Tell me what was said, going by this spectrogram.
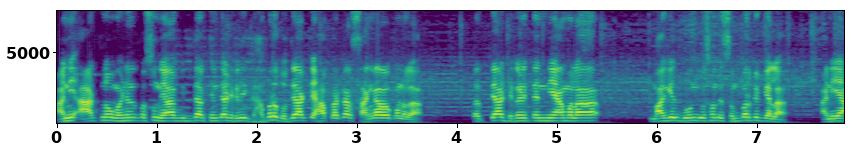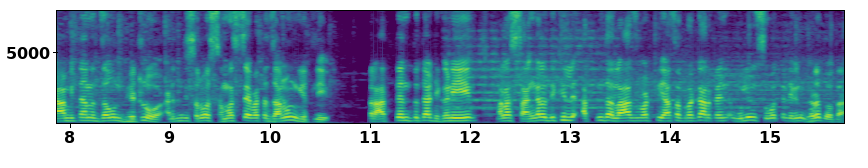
आणि आठ नऊ महिन्यांपासून या विद्यार्थ्यांनी त्या ठिकाणी घाबरत होत्या की हा प्रकार सांगावा कोणाला? तर त्या ठिकाणी त्यांनी आम्हाला मागील दोन दिवसांमध्ये संपर्क केला आणि आम्ही त्यांना जाऊन भेटलो आणि त्यांची सर्व समस्या आता जाणून घेतली. तर अत्यंत त्या ठिकाणी मला सांगायला देखील अत्यंत लाज वाटते असा प्रकार त्या मुलींसोबत त्या ठिकाणी घडत होता.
